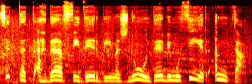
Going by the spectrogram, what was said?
ستة أهداف في ديربي مجنون ديربي مثير أمتع.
